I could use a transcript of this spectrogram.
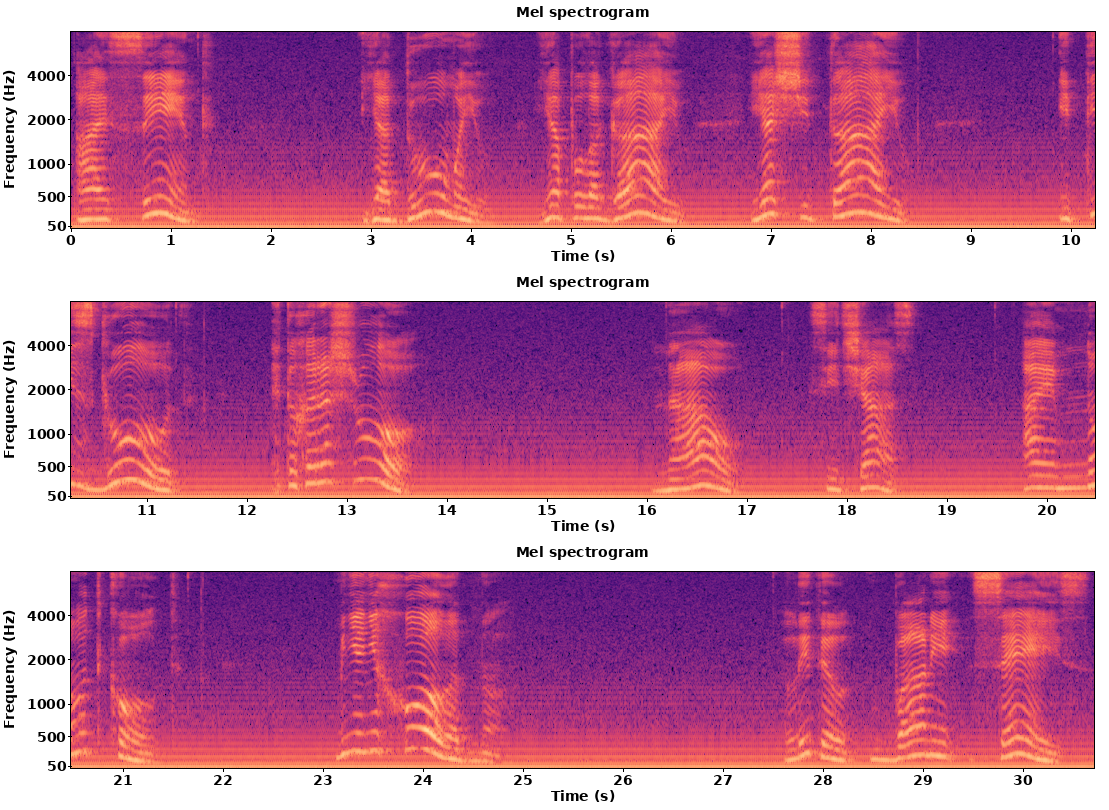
I think. Я думаю, я полагаю, я считаю. It is good. Это хорошо. Now. Сейчас. I am not cold. Мне не холодно. Little Bunny says.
